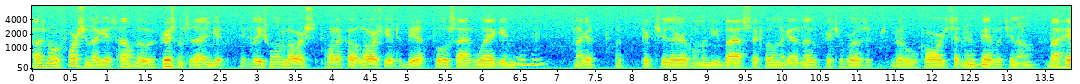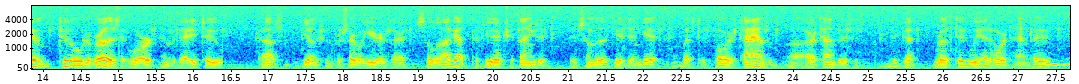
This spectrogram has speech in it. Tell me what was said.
I was more fortunate, I guess. I don't know if at Christmas that I didn't get at least one large, what I call a large gift, to be a full size wagon. Mm-hmm. And I got a picture there of a new bicycle, and I got another picture of us at the little car sitting there mm-hmm. and pedaling, you know. By having two older brothers at work, and my daddy too, I was youngster for several years there. So I got a few extra things that, that some of the kids didn't get. But as far as times, uh, our times this is, got rough too. We had a hard time too. Mm-hmm.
